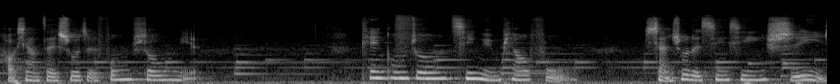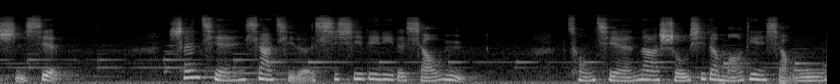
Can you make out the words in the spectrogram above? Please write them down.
好像在说着丰收年。天空中青云漂浮，闪烁的星星时隐时现。山前下起了淅淅沥沥的小雨。从前那熟悉的茅店小屋，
